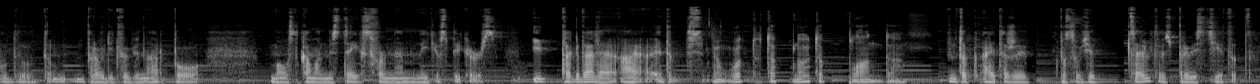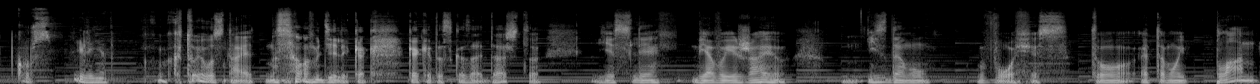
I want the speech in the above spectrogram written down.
буду там, проводить вебинар по most common mistakes for non-native speakers и так далее. А это... Ну, вот это, ну, это план, да. Ну, так, а это же, по сути, цель, то есть провести этот курс или нет? Кто его знает на самом деле, как, как это сказать, да, что если я выезжаю из дому в офис, то это мой план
